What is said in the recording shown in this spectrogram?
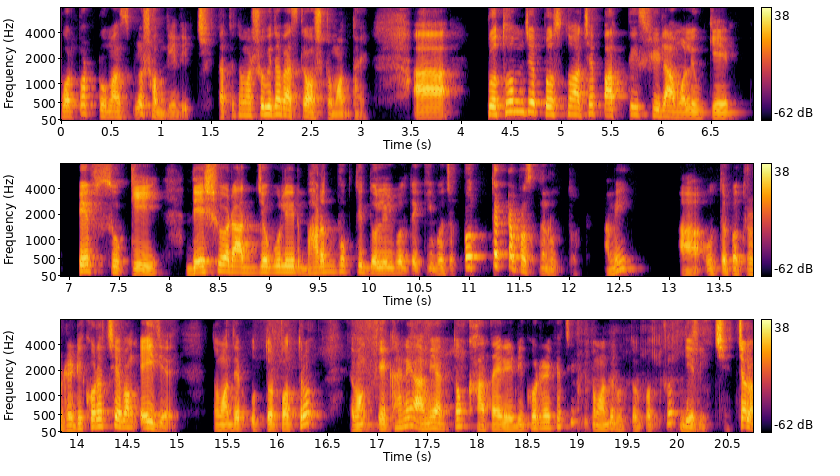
পর পর টু মার্কসগুলো সব দিয়ে দিচ্ছি। তাতে তোমার সুবিধা হবে আজকে অষ্টম অধ্যায়। প্রথম যে প্রশ্ন আছে, পাত্তি শ্রীরামলুকে পেপসুকি দেশীয় রাজ্যগুলির ভারতভক্তির দলিল বলতে কি বোঝো? প্রত্যেকটা প্রশ্নের উত্তর আমি উত্তরপত্র রেডি করেছি এবং এই যে তোমাদের উত্তরপত্র এবং এখানে আমি একদম খাতায় রেডি করে রেখেছি, তোমাদের উত্তরপত্র দিয়ে দিচ্ছি। চলো,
